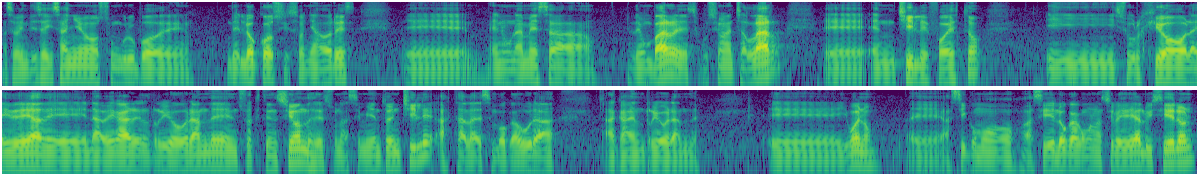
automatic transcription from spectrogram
hace 26 años un grupo de, locos y soñadores eh, en una mesa de un bar, se pusieron a charlar, eh, en Chile fue esto, y surgió la idea de navegar el Río Grande en su extensión, desde su nacimiento en Chile hasta la desembocadura acá en Río Grande. Eh, y bueno, así, como, así de loca como nació la idea, lo hicieron.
